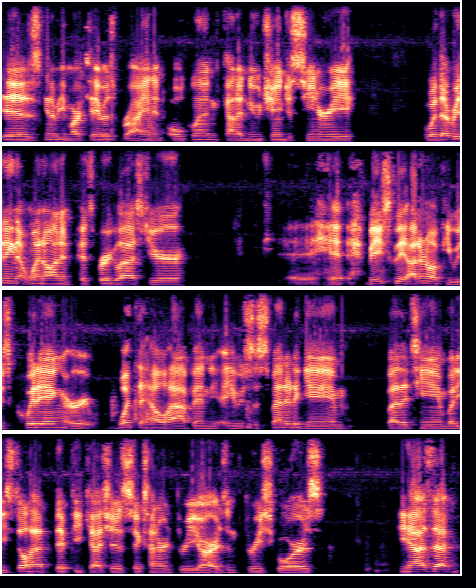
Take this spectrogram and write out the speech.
is going to be Martavis Bryant in Oakland. Kind of new change of scenery with everything that went on in Pittsburgh last year. Basically, I don't know if he was quitting or what the hell happened. He was suspended a game by the team, but he still had 50 catches, 603 yards, and three scores. He has that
